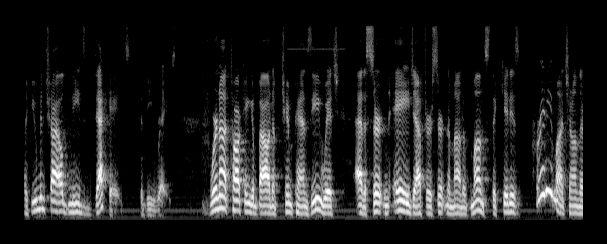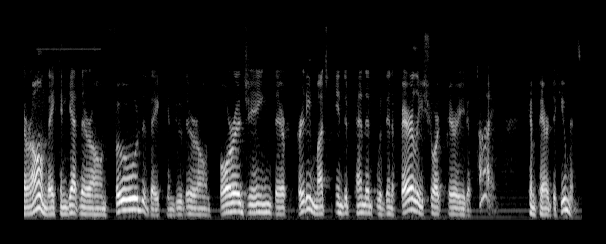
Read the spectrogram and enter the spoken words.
A human child needs decades to be raised. We're not talking about a chimpanzee, which at a certain age, after a certain amount of months, the kid is pretty much on their own. They can get their own food, they can do their own foraging, they're pretty much independent within a fairly short period of time compared to humans.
